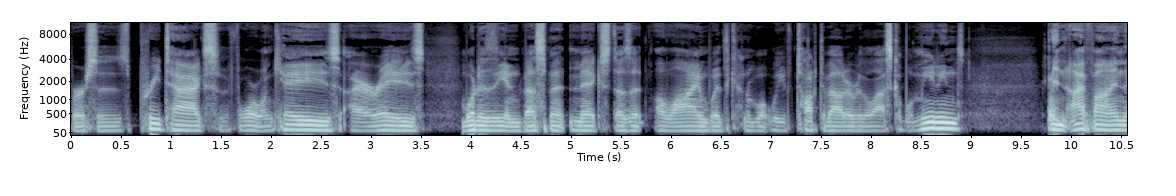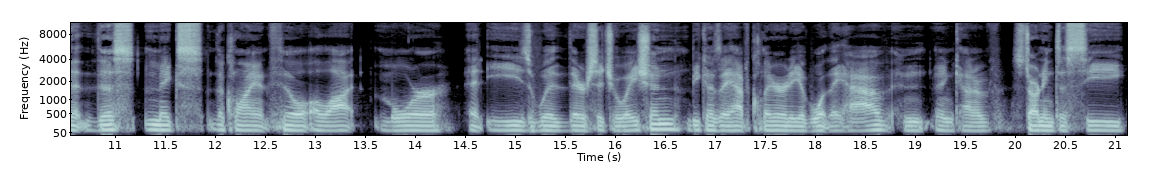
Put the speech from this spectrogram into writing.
versus pre-tax 401ks, IRAs? What is the investment mix? Does it align with kind of what we've talked about over the last couple of meetings? And I find that this makes the client feel a lot more at ease with their situation because they have clarity of what they have and, and kind of starting to see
